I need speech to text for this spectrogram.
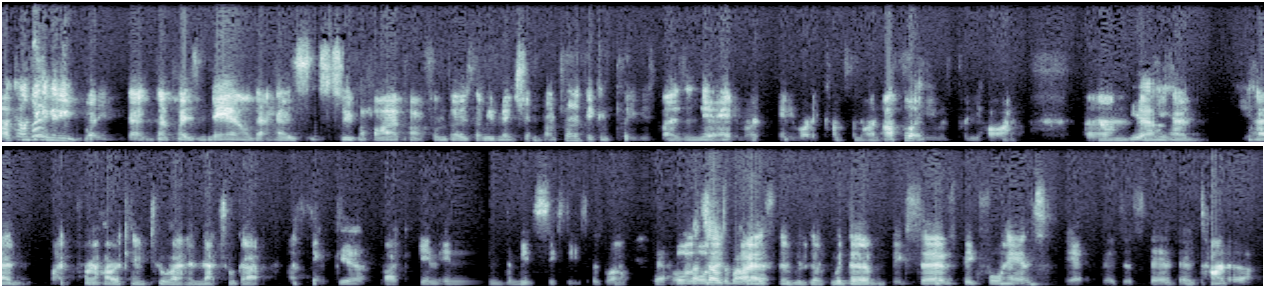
I can't think of anybody that, that plays now that has super high apart from those that we've mentioned. But I'm trying to think of previous players, and yeah, Andy, Andy Roddick comes to mind. I thought he was pretty high. Um, Yeah. and he had he had like Pro Hurricane Tour and Natural Gut. I think Yeah. like in in the mid 60s as well. Yeah, all, That all sounds those about players that with the with the big serves, big forehands. Yeah, they're just they're they're up.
